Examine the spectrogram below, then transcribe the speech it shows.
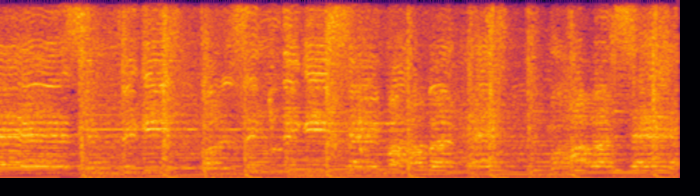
ज़िंदगी और ज़िंदगी से मोहब्बत है। मोहब्बत से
